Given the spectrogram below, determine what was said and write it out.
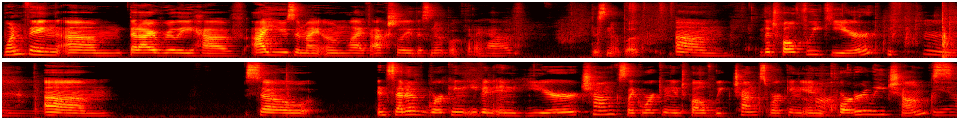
one thing um, that I really have, I use in my own life, actually, this notebook that I have, this notebook, um, the 12 week year. Hmm. Um, so instead of working even in year chunks, like working in 12 week chunks, working in Huh. quarterly chunks Yeah.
